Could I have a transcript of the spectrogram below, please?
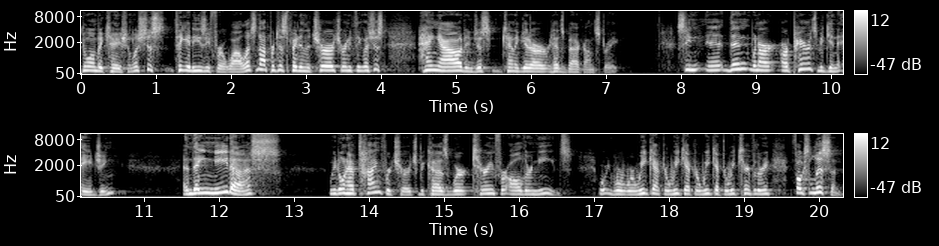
go on vacation. Let's just take it easy for a while. Let's not participate in the church or anything. Let's just hang out and just kind of get our heads back on straight. See, eh, then when our, our parents begin aging and they need us, we don't have time for church because we're caring for all their needs. We're, we're, week after week after week after week caring for the folks. Listen,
